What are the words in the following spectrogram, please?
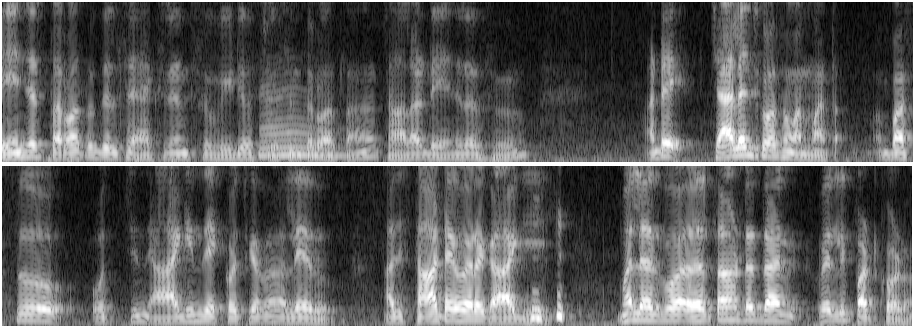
డేంజర్స్ తర్వాత తెలిసే యాక్సిడెంట్స్ వీడియోస్ చూసిన తర్వాత చాలా డేంజరస్. అంటే ఛాలెంజ్ కోసం అనమాట బస్సు వచ్చింది ఆగింది ఎక్కొచ్చు కదా? లేదు. అది స్టార్ట్ అయ్యే వరకు ఆగి మళ్ళీ అది వెళ్తా ఉంటే దాన్ని వెళ్ళి పట్టుకోవడం.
